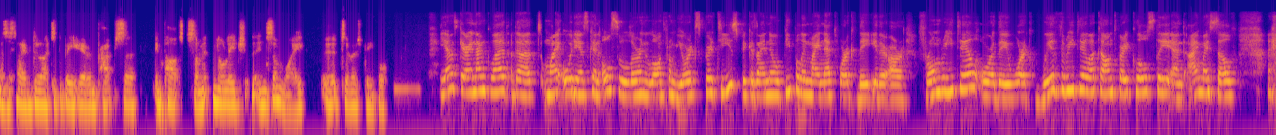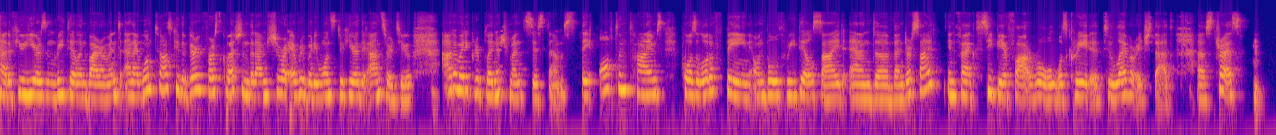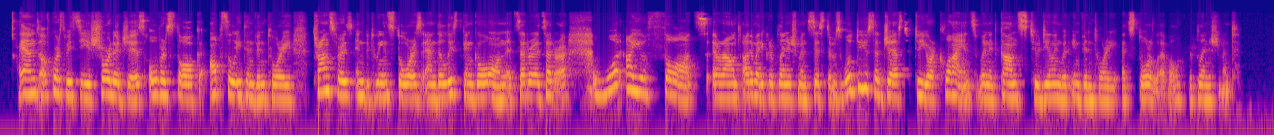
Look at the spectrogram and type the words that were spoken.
as I say, I'm delighted to be here and perhaps uh, impart some knowledge in some way uh, to those people. Yes, Karen, I'm glad that my audience can also learn a lot from your expertise because I know people in my network, they either are from retail or they work with retail account very closely. And I myself had a few years in retail environment. And I want to ask you the very first question that I'm sure everybody wants to hear the answer to. Automatic replenishment systems, they oftentimes cause a lot of pain on both retail side and uh, vendor side. In fact, CPFR role was created to leverage manage that uh, stress. And of course, we see shortages, overstock, obsolete inventory, transfers in between stores, and the list can go on, et cetera, et cetera. What are your thoughts around automatic replenishment systems? What do you suggest to your clients when it comes to dealing with inventory at store level replenishment?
